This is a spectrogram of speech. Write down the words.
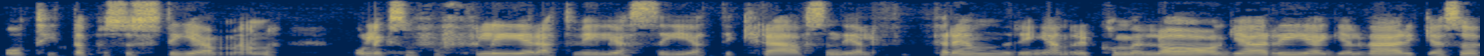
och titta på systemen och liksom få fler att vilja se att det krävs en del förändringar när det kommer lagar, regelverk. Alltså,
